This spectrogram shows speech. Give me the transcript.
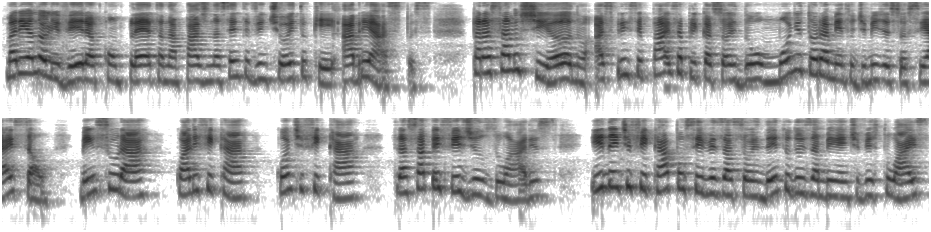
Mariana Oliveira completa na página 128 que, abre aspas, para Salustiano, as principais aplicações do monitoramento de mídias sociais são mensurar, qualificar, quantificar, traçar perfis de usuários, identificar possíveis ações dentro dos ambientes virtuais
